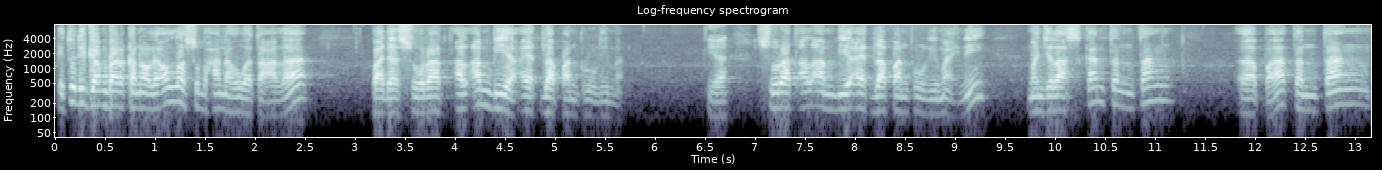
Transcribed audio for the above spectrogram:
Itu digambarkan oleh Allah Subhanahu wa taala pada surat Al-Anbiya ayat 85 ya surat Al-Anbiya ayat 85 ini menjelaskan tentang apa tentang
